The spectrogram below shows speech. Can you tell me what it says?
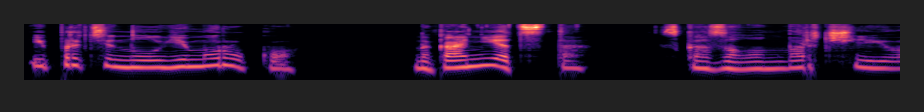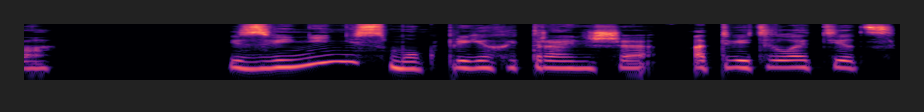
и протянул ему руку. «Наконец-то!» — сказал он ворчливо. «Извини, не смог приехать раньше», — ответил отец.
